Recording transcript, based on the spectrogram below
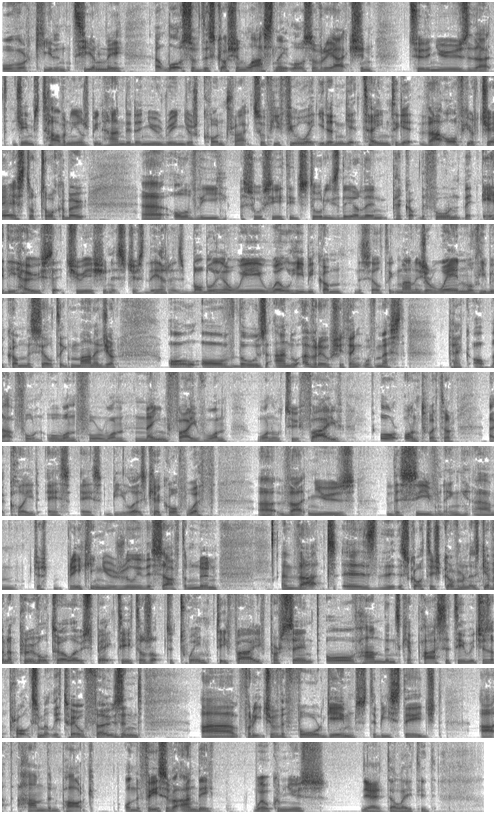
over Kieran Tierney. Uh, lots of discussion last night, lots of reaction to the news that James Tavernier's been handed a new Rangers contract. So if you feel like you didn't get time to get that off your chest or talk about uh, all of the associated stories there, then pick up the phone. The Eddie Howe situation, it's just there, it's bubbling away. Will he become the Celtic manager? When will he become the Celtic manager? All of those and whatever else you think we've missed, pick up that phone 0141 951 1025 or on Twitter at Clyde SSB. Let's kick off with uh, that news this evening. Um, just breaking news really this afternoon. And that is that the Scottish Government has given approval to allow spectators up to 25% of Hampden's capacity, which is approximately 12,000, uh, for each of the four games to be staged at Hampden Park on the face of it, Andy, welcome news. Yeah, delighted.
